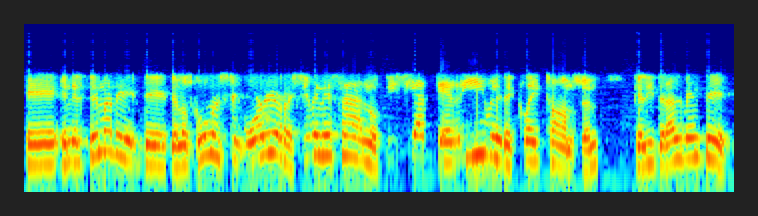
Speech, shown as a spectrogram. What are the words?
Eh, en el tema de, de, los Golden State Warriors reciben esa noticia terrible de Clay Thompson, que literalmente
